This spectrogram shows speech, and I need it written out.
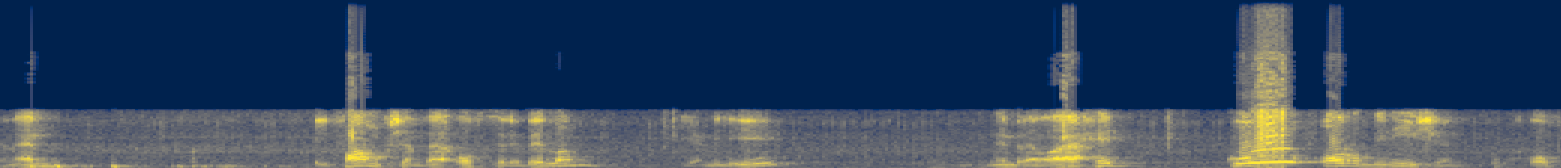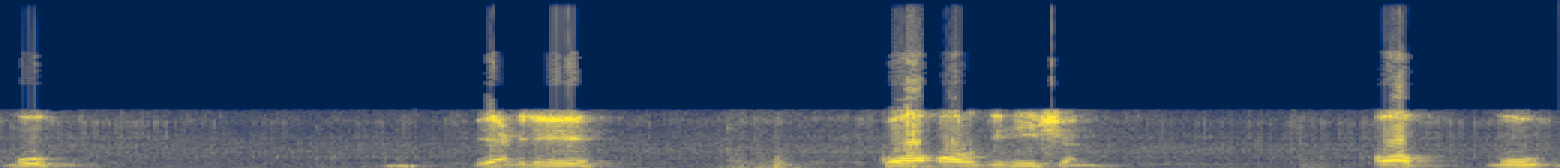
تمام؟ ال function بقى of cerebellum يعمل إيه؟ نمرة واحد coordination of movement. بيعمل إيه؟ coordination of movement.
